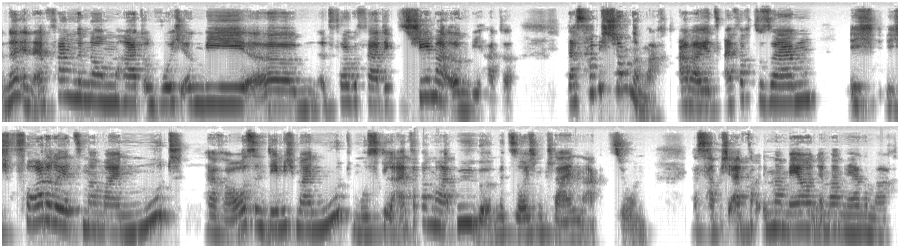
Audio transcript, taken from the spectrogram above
ne, in Empfang genommen hat und wo ich irgendwie äh, ein vorgefertigtes Schema irgendwie hatte. Das habe ich schon gemacht. Aber jetzt einfach zu sagen, ich, ich fordere jetzt mal meinen Mut heraus, indem ich meinen Mutmuskel einfach mal übe mit solchen kleinen Aktionen das habe ich einfach immer mehr und immer mehr gemacht.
